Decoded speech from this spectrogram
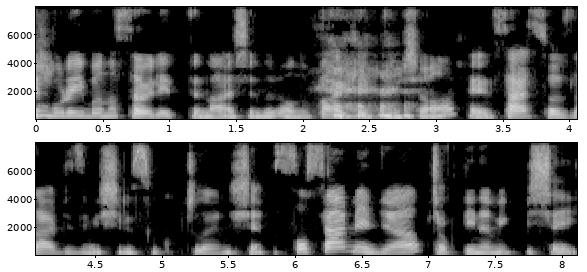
için burayı bana söylettin Ayşenur. Onu fark ettim şu an. Evet, sert sözler bizim işimiz, hukukçuların işi. Sosyal medya çok dinamik bir şey.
